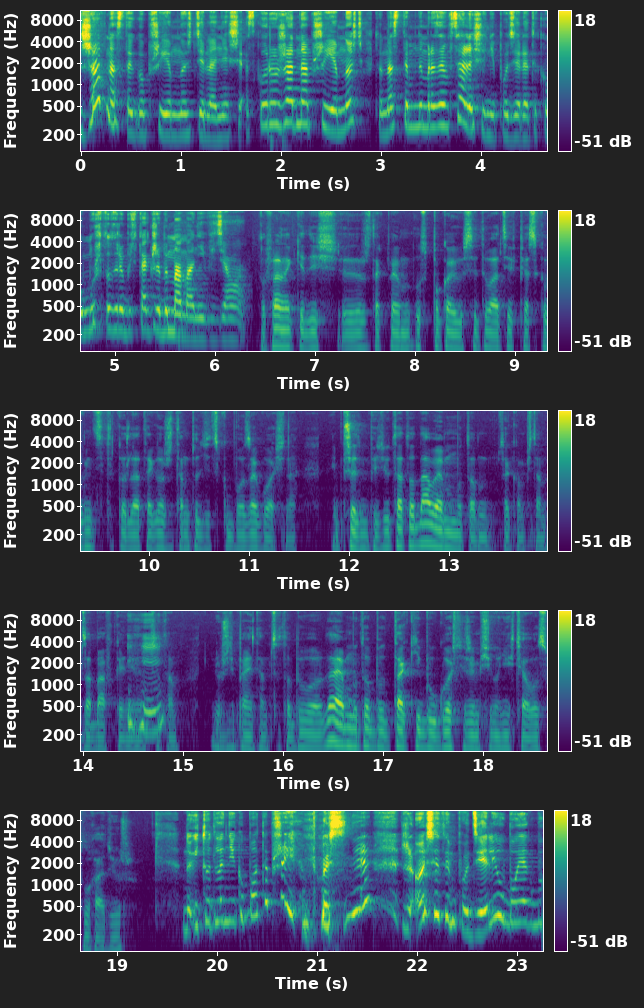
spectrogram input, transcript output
Żadna z tego przyjemność dzielenia się, a skoro żadna przyjemność, to następnym razem wcale się nie podzielę, tylko muszę to zrobić tak, żeby mama nie widziała. To Franek kiedyś, e, że tak powiem, uspokoił sytuację w piaskownicy tylko dlatego, że tam to dziecko było za głośne. I powiedział, tato, dałem mu tą jakąś tam zabawkę, nie wiem co tam, już nie pamiętam co to było. Dałem mu to, bo taki był głośny, że mi się go nie chciało słuchać już. No i to dla niego była ta przyjemność, nie? Że on się tym podzielił, bo jakby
